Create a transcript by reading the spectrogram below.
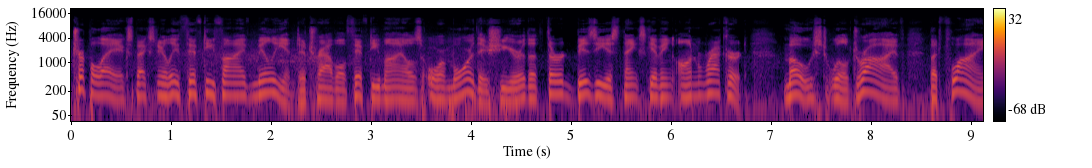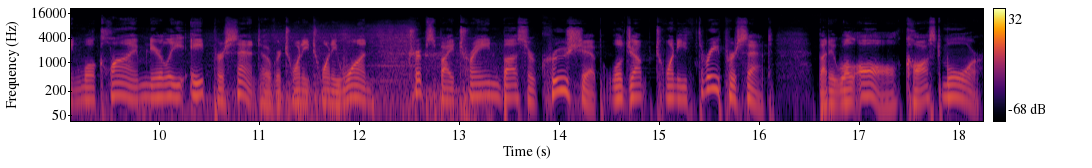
AAA expects nearly 55 million to travel 50 miles or more this year, the third busiest Thanksgiving on record. Most will drive, but flying will climb nearly 8% over 2021. Trips by train, bus, or cruise ship will jump 23%, but it will all cost more.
